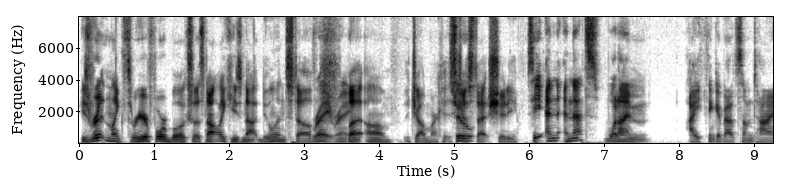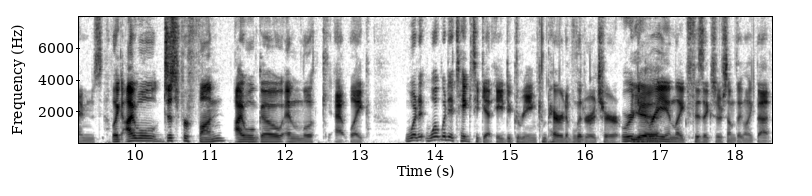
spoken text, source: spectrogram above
he's written like three or four books, so it's not like he's not doing stuff. Right, right. But um, the job market is So- just that shitty. See, and and that's what I'm I think about sometimes. Like I will just for fun, I will go and look at like what it- what would it take to get a degree in comparative literature or a Yeah. degree in like physics or something like that.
